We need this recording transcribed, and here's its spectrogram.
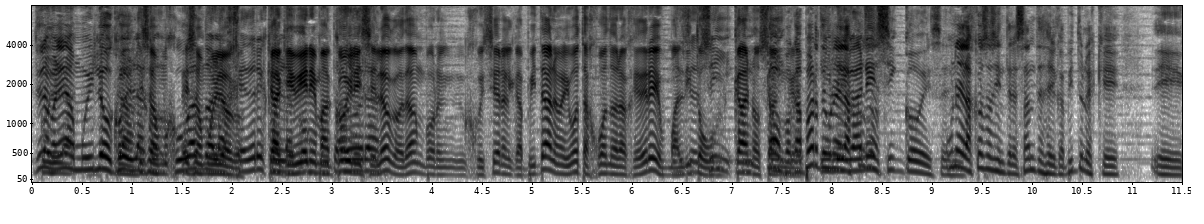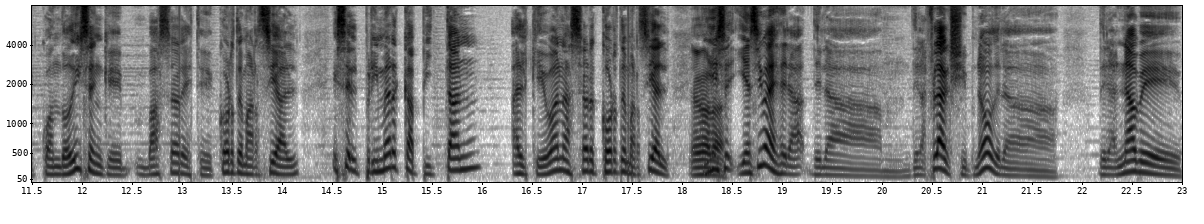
De una manera la- muy loca. la- Eso, eso es muy al loco. ajedrez Cada que viene McCoy y le dice, loco, dan por enjuiciar al capitán y vos estás jugando al ajedrez, maldito sí, vulcano Claro, sangre. porque aparte Y una de las gané cosas, cinco veces. Una de las cosas interesantes del capítulo es que eh, cuando dicen que va a ser este corte marcial, es el primer capitán al que van a hacer corte marcial. Y, verdad. dice- y encima es de la, de la, de la flagship, ¿no? De la, de la nave eh,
